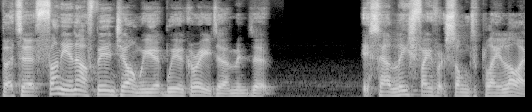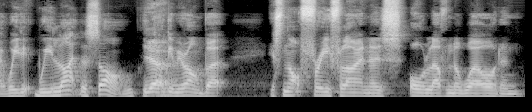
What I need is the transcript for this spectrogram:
But uh, funny enough, me and John, we we agreed. I mean, that it's our least favorite song to play live. We we like the song, Yeah. don't get me wrong, but it's not free flowing as "All Love in the World" and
